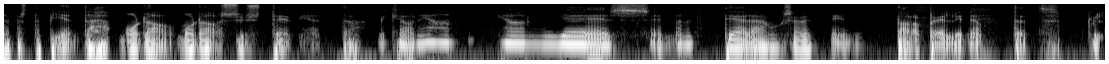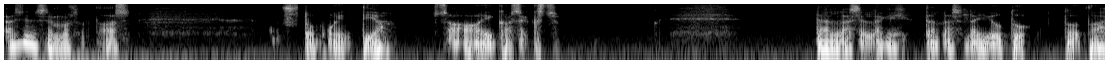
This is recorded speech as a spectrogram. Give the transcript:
tämmöistä pientä moda, modaussysteemiä, että mikä on ihan, ihan jees. En mä nyt tiedä, onko se nyt niin tarpeellinen, mutta et, kyllä siinä semmoista taas kustomointia saa aikaiseksi tällaisellakin, tällaisella jutu. Tota,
